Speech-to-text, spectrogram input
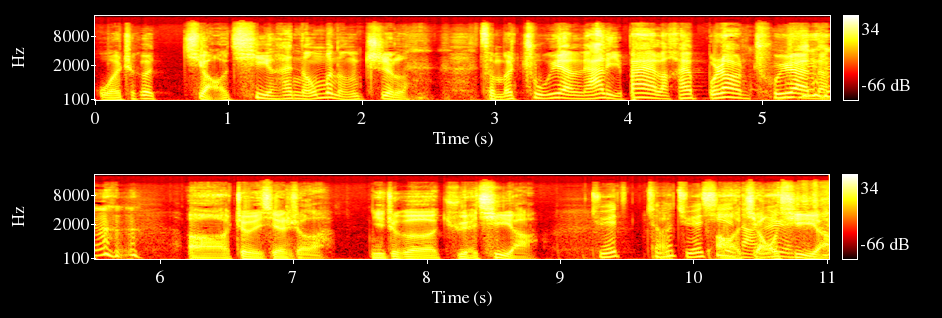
我这个脚气还能不能治了？怎么住院俩礼拜了还不让出院呢？啊，这位先生啊，你这个脚气啊，脚什么脚气啊？脚气呀，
